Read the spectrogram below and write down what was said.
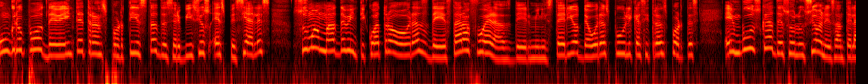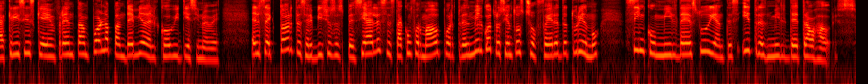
Un grupo de 20 transportistas de servicios especiales suman más de 24 horas de estar afuera del Ministerio de Obras Públicas y Transportes en busca de soluciones ante la crisis que enfrentan por la pandemia del COVID-19. El sector de servicios especiales está conformado por 3.400 choferes de turismo, 5.000 de estudiantes y 3.000 de trabajadores.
